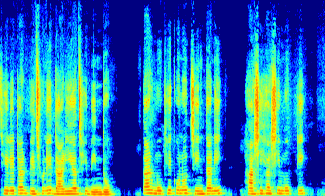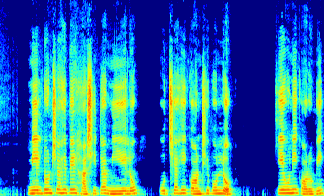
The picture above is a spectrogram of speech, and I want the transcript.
ছেলেটার পেছনে দাঁড়িয়ে আছে বিন্দু। তার মুখে কোনো চিন্তা নেই, হাসি হাসি মুখটি। মিল্টন সাহেবের হাসিটা মিয়ে এলো, উৎসাহী কণ্ঠে বলল কেউ নি করবি?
